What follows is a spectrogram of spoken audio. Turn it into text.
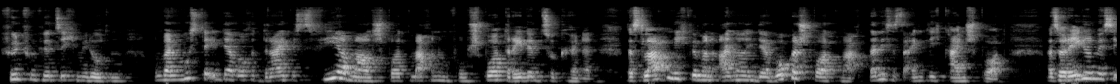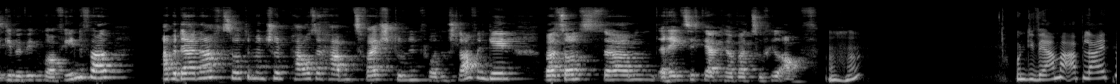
45 Minuten. Und man musste in der Woche drei bis viermal Sport machen, um vom Sport reden zu können. Das langt nicht, wenn man einmal in der Woche Sport macht. Dann ist es eigentlich kein Sport. Also regelmäßige Bewegung auf jeden Fall. Aber danach sollte man schon Pause haben, zwei Stunden vor dem Schlafen gehen, weil sonst ähm, regt sich der Körper zu viel auf. Mhm. Und die Wärme ableiten?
